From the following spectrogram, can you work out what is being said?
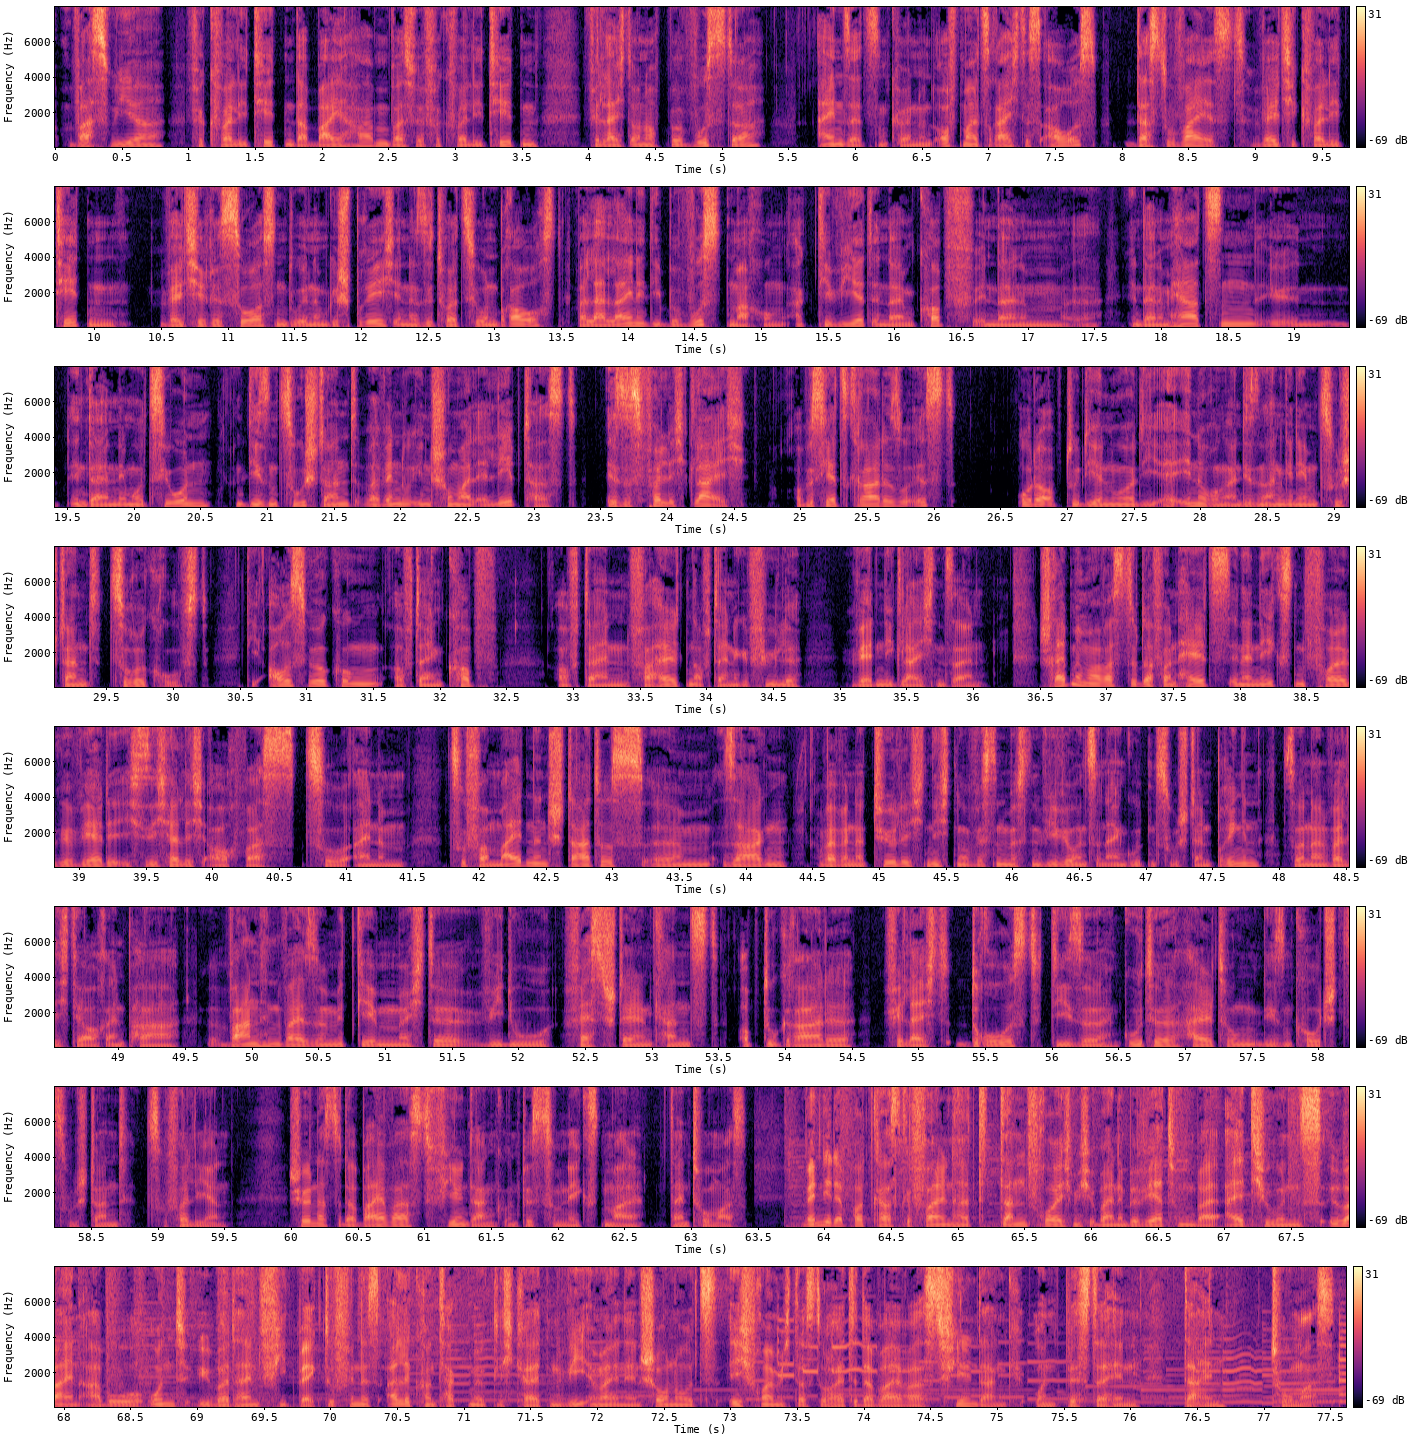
was wir für Qualitäten dabei haben, was wir für Qualitäten vielleicht auch noch bewusster einsetzen können. Und oftmals reicht es aus, dass du weißt, welche Qualitäten welche Ressourcen du in einem Gespräch, in der Situation brauchst, weil alleine die Bewusstmachung aktiviert in deinem Kopf, in deinem, äh, in deinem Herzen, in, in deinen Emotionen diesen Zustand, weil wenn du ihn schon mal erlebt hast, ist es völlig gleich, ob es jetzt gerade so ist oder ob du dir nur die Erinnerung an diesen angenehmen Zustand zurückrufst. Die Auswirkungen auf deinen Kopf, auf dein Verhalten, auf deine Gefühle werden die gleichen sein. Schreib mir mal, was du davon hältst. In der nächsten Folge werde ich sicherlich auch was zu einem zu vermeidenden Status ähm, sagen, weil wir natürlich nicht nur wissen müssen, wie wir uns in einen guten Zustand bringen, sondern weil ich dir auch ein paar Warnhinweise mitgeben möchte, wie du feststellen kannst, ob du gerade vielleicht drohst, diese gute Haltung, diesen Coach-Zustand zu verlieren. Schön, dass du dabei warst. Vielen Dank und bis zum nächsten Mal. Dein Thomas. Wenn dir der Podcast gefallen hat, dann freue ich mich über eine Bewertung bei iTunes, über ein Abo und über dein Feedback. Du findest alle Kontaktmöglichkeiten wie immer in den Shownotes. Ich freue mich, dass du heute dabei warst. Vielen Dank und bis dahin, dein Thomas.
